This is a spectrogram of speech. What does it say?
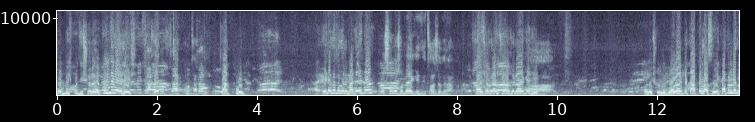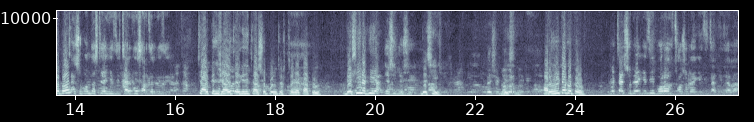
চব্বিশ পঁচিশশো টাকা। কোন জায়গায় ইলিশ চাঁদপুর এটা কত করে মাঝারিটা ওটা ষোলোশো টাকা কেজি ছয়শো গ্রাম। ছয়শো গ্রাম ষোলোশো টাকা কেজি? হ্যাঁ। অনেক সুন্দর। বড় একটা কাতল আছে। এই কাতলটা কত? চারশো পঞ্চাশ টাকা কেজি চার কেজি সাড়ে চার কেজি। চার কেজি সাড়ে চার কেজি চারশো পঞ্চাশ টাকা কাতল। বেশি নাকি দেশি দেশি। দেশি? বেশি আর ওইটা কত? চারশো টাকা কেজি বড় ছশো টাকা কেজি চার কেজি আলা।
